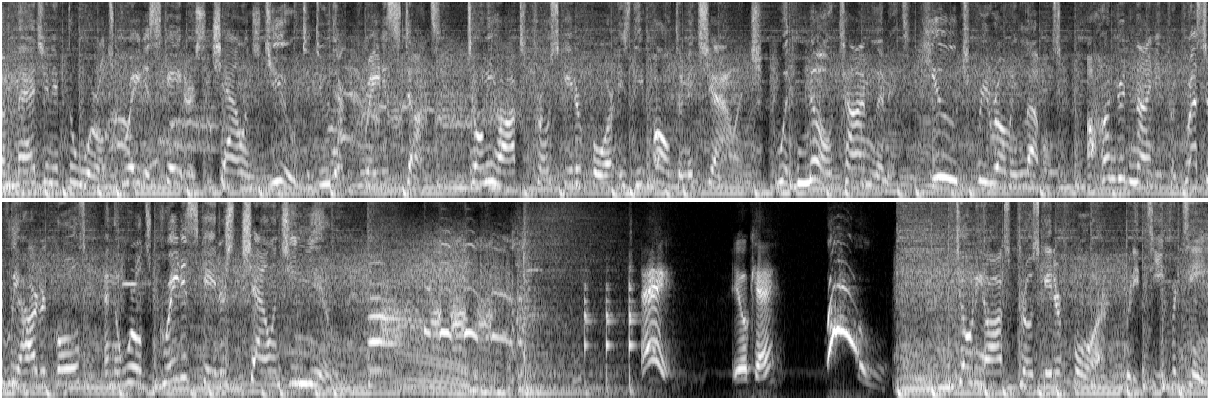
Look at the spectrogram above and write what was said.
Imagine if the world's greatest skaters challenged you to do their greatest stunts. Tony Hawk's Pro Skater 4 is the ultimate challenge. With no time limit, huge free roaming levels, 190 progressively harder goals, and the world's greatest skaters challenging you. Hey, you okay? Tony Hawk's Pro Skater 4, Pretty T for team.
